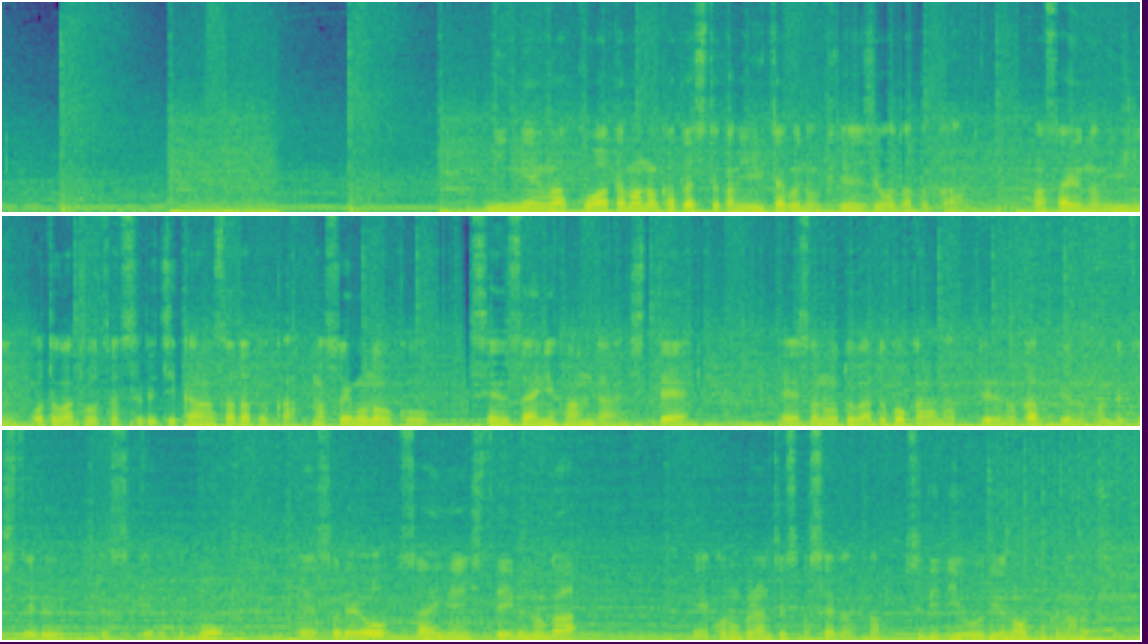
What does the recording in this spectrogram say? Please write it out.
人間はこう頭の形とか耳たぶの形状だとか、まあ、左右の耳に音が到達する時間差だとか、まあ、そういうものをこう繊細に判断して、えー、その音がどこから鳴ってるのかっていうのを判別してるんですけれども。えそれを再現しているのが、えこのグランツースモ7の 3D オーディオのテクノロジー。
